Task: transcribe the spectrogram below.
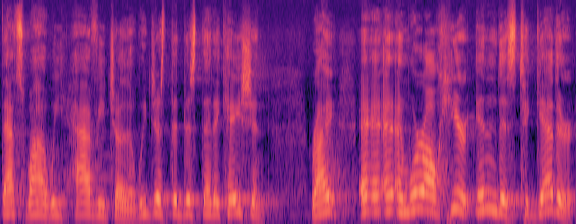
That's why we have each other. We just did this dedication right? And, and, we're all here in this together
